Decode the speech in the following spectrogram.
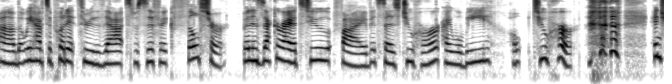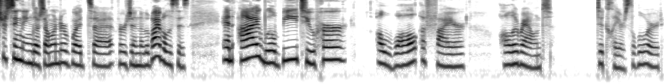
uh, that we have to put it through that specific filter. But in Zechariah 2 5, it says, To her I will be Oh, to her. Interesting English. I wonder what uh, version of the Bible this is. And I will be to her a wall of fire all around, declares the Lord.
